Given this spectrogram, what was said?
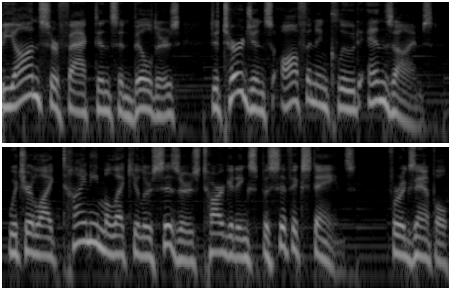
Beyond surfactants and builders, detergents often include enzymes, which are like tiny molecular scissors targeting specific stains. For example,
